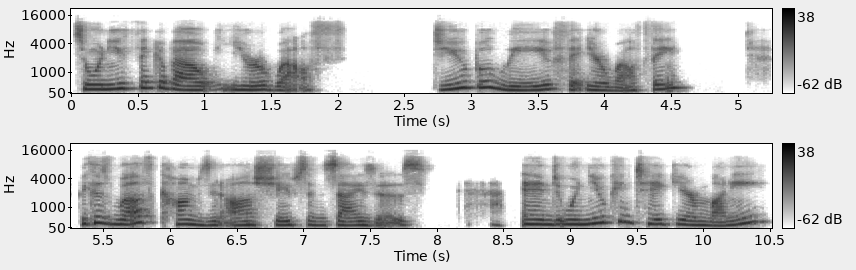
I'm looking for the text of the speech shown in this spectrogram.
So when you think about your wealth, do you believe that you're wealthy? Because wealth comes in all shapes and sizes. And when you can take your money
